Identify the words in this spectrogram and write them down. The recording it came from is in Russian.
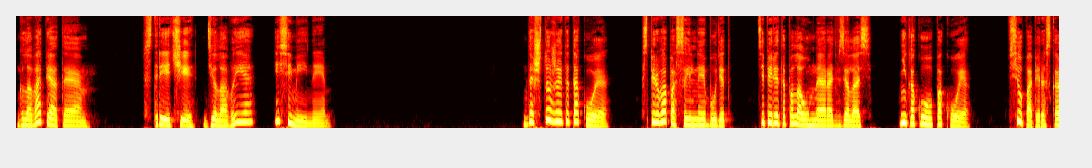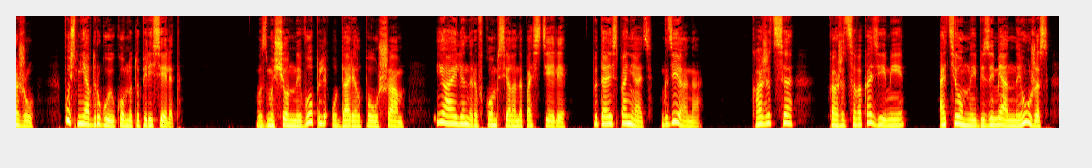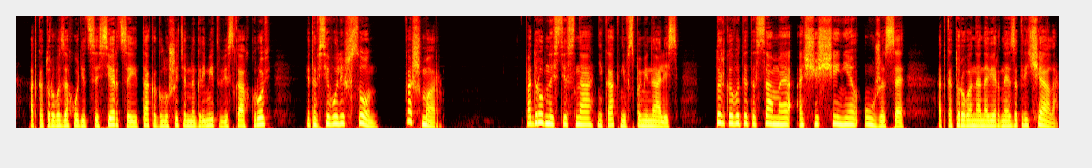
Глава пятая. Встречи деловые и семейные. Да что же это такое? Сперва посыльные будет. Теперь эта полоумная рать взялась. Никакого покоя. Все папе расскажу. Пусть меня в другую комнату переселят. Возмущенный вопль ударил по ушам, и Айлин рывком села на постели, пытаясь понять, где она. Кажется, кажется, в академии а темный безымянный ужас, от которого заходится сердце и так оглушительно гремит в висках кровь, это всего лишь сон, кошмар. Подробности сна никак не вспоминались, только вот это самое ощущение ужаса, от которого она, наверное, закричала.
